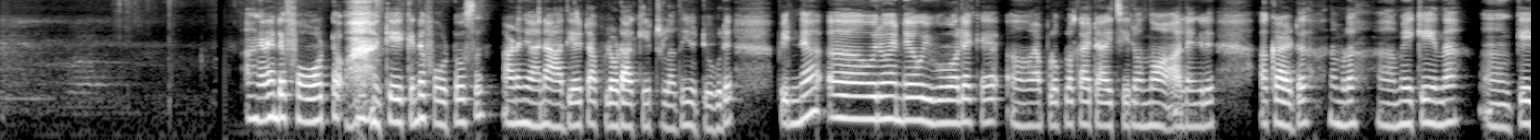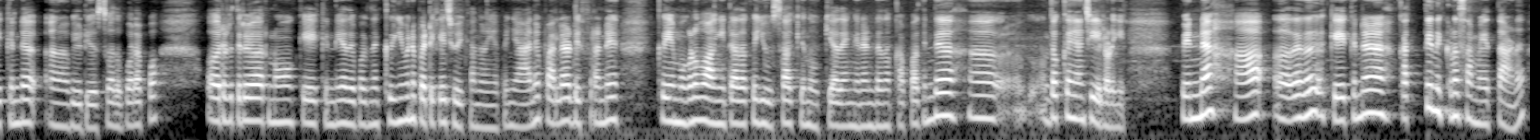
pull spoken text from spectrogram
അങ്ങനെ എന്റെ ഫോട്ടോ കേക്കിന്റെ ഫോട്ടോസ് ആണ് ഞാൻ ആദ്യമായിട്ട് അപ്ലോഡ് ആക്കിയിട്ടുള്ളത് യൂട്യൂബിൽ. പിന്നെ ഓരോ എന്റെ ഒഴിവ് പോലെയൊക്കെ അപ്ലോപ്പിളൊക്കെ ആയിട്ട് ആഴ്ചയിലൊന്നോ അല്ലെങ്കിൽ ഒക്കെ ആയിട്ട് നമ്മൾ മേക്ക് ചെയ്യുന്ന കേക്കിന്റെ വീഡിയോസും അതുപോലെ അപ്പോൾ ഓരോരുത്തർ പറഞ്ഞു കേക്കിന്റെ അതേപോലെ തന്നെ ക്രീമിനെ പറ്റിയൊക്കെ ചോദിക്കാൻ തുടങ്ങി. അപ്പോൾ ഞാൻ പല ഡിഫറെന്റ് ക്രീമുകളും വാങ്ങിയിട്ട് അതൊക്കെ യൂസ് ആക്കി നോക്കി അതെങ്ങനെ ഉണ്ടെന്നൊക്കെ അപ്പോൾ അതിന്റെ ഇതൊക്കെ ഞാൻ ചെയ്യൽ തുടങ്ങി. പിന്നെ ആ അതായത് കേക്കിന്റെ കത്തി നിൽക്കുന്ന സമയത്താണ്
